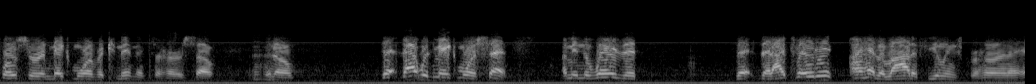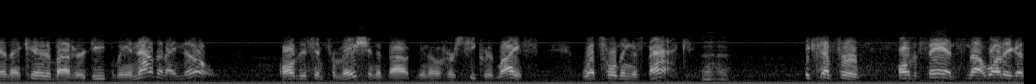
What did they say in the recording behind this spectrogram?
closer and make more of a commitment to her. So, you know, that that would make more sense. I mean, the way that that that I played it, I had a lot of feelings for her, and I, and I cared about her deeply. And now that I know all this information about you know her secret life, what's holding us back? Mhm. Except for all the fans not wanting us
